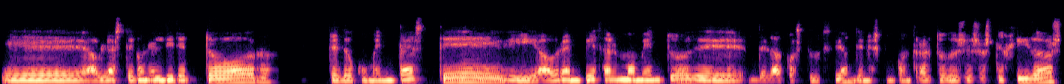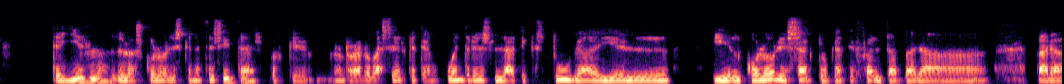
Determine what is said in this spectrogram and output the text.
eh, hablaste con el director, te documentaste y ahora empieza el momento de, de la construcción. Tienes que encontrar todos esos tejidos, teñirlos de los colores que necesitas, porque raro va a ser que te encuentres la textura y el, y el color exacto que hace falta para, para,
